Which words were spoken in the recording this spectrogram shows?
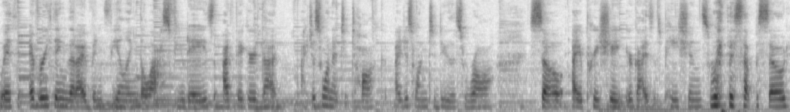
with everything that I've been feeling the last few days, I figured that I just wanted to talk. I just wanted to do this raw. So I appreciate your guys' patience with this episode.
